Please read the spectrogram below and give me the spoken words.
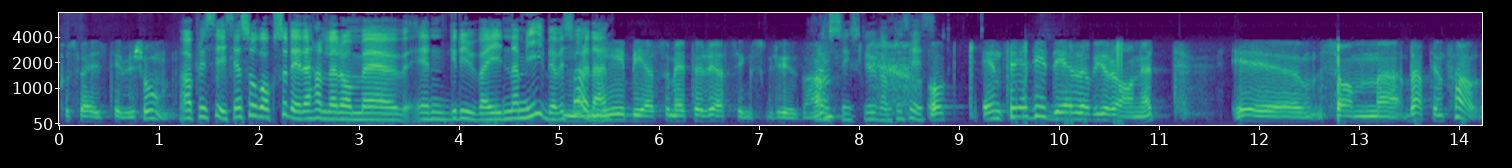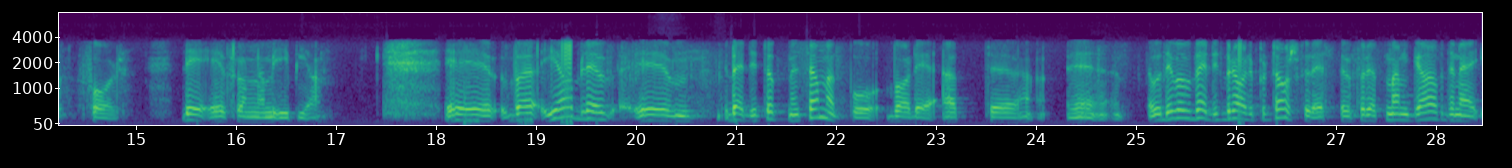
på Sveriges Television. Ja, precis. Jag såg också det. Det handlar om eh, en gruva i Namibia. Visst var det där? Namibia som heter Rösingsgruvan. Rösingsgruvan, precis. Och en tredjedel av uranet eh, som Vattenfall får, det är från Namibia. Eh, vad jag blev eh, väldigt uppmärksammad på var det att eh, eh och det var väldigt bra reportage förresten för att man gav den här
